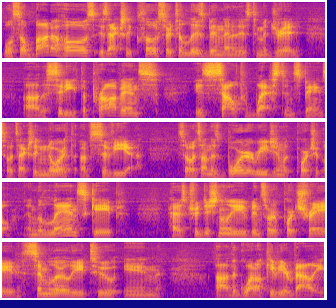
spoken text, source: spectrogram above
Well, so Badajoz is actually closer to Lisbon than it is to Madrid, uh, the city. The province is southwest in Spain, so it's actually north of Sevilla. So it's on this border region with Portugal. And the landscape has traditionally been sort of portrayed similarly to in uh, the Guadalquivir Valley,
